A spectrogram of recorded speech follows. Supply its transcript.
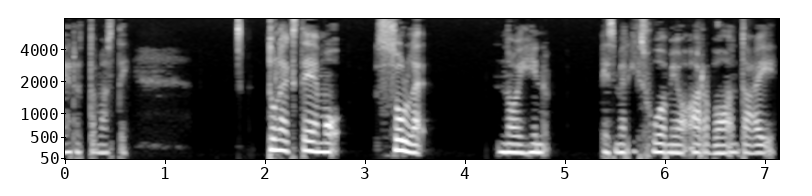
ehdottomasti. Tuleeko Teemu sulle noihin esimerkiksi huomioarvoon tai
